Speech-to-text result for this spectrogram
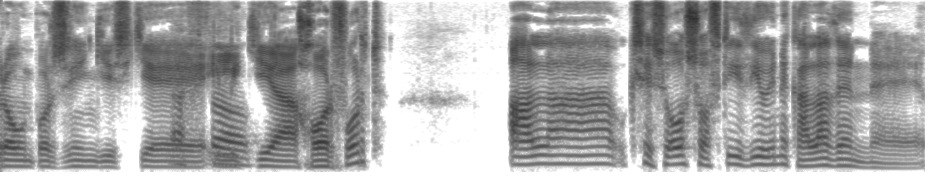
prone Porzingis και Αυτό. ηλικία Horford. Αλλά ξέρεις, όσο αυτοί οι δύο είναι καλά δεν, ε,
